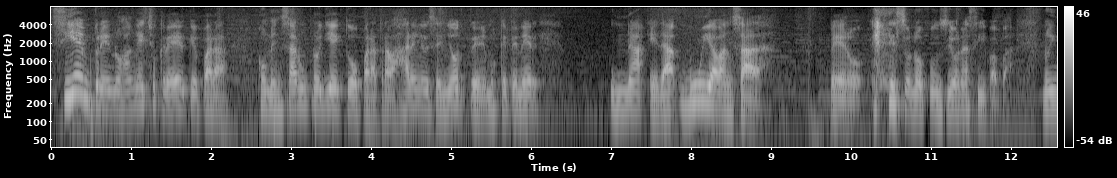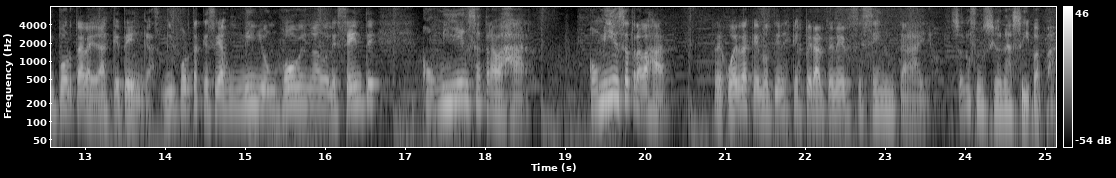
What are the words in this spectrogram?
siempre nos han hecho creer que para comenzar un proyecto o para trabajar en el Señor tenemos que tener una edad muy avanzada. Pero eso no funciona así, papá. No importa la edad que tengas, no importa que seas un niño, un joven, un adolescente, comienza a trabajar. Comienza a trabajar. Recuerda que no tienes que esperar tener 60 años. Eso no funciona así, papá.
